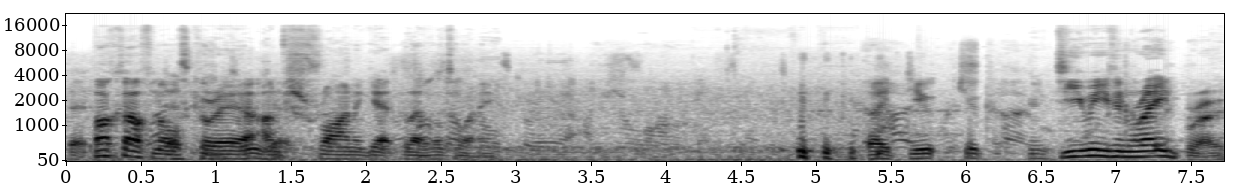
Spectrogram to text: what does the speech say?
the- Fuck off North Korea, two, I'm trying to get level 20. Right, do you, do you, Do you even raid, bro?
